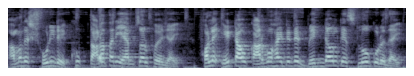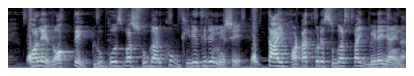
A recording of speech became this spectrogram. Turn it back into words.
আমাদের শরীরে খুব তাড়াতাড়ি অ্যাবজর্ব হয়ে যায়। ফলে এটাও কার্বোহাইড্রেটের ব্রেকডাউনকে স্লো করে দেয়। ফলে রক্তে গ্লুকোজ বা সুগার খুব ধীরে ধীরে মেশে। তাই হঠাৎ করে সুগার স্পাইক বেড়ে যায় না।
